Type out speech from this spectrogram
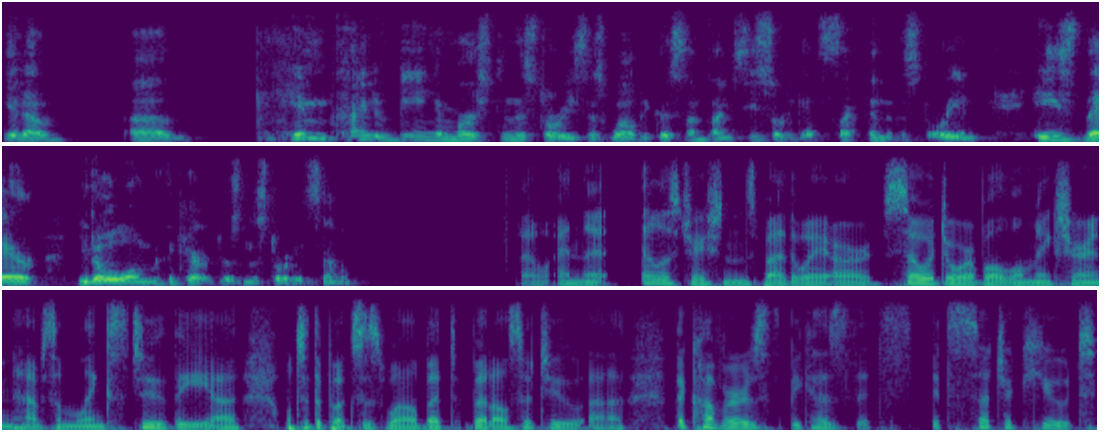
you know. Um, him kind of being immersed in the stories as well, because sometimes he sort of gets sucked into the story and he's there, you know, along with the characters in the story itself. Oh, and the illustrations, by the way, are so adorable. We'll make sure and have some links to the uh, well to the books as well, but but also to uh, the covers because it's it's such a cute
